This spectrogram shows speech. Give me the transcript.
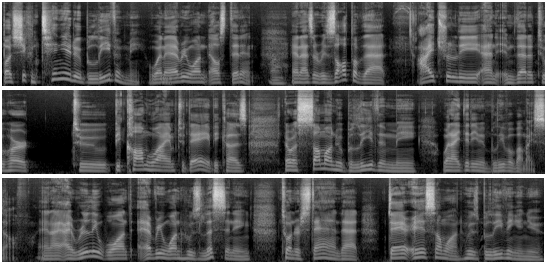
But she continued to believe in me when mm. everyone else didn't. And as a result of that, I truly am indebted to her to become who I am today because there was someone who believed in me when I didn't even believe about myself. And I, I really want everyone who's listening to understand that there is someone who's believing in you.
